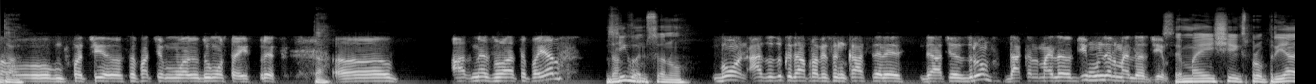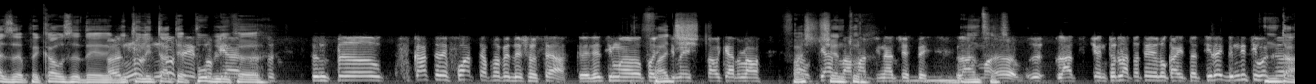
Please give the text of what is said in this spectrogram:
sau face, să facem uh, drumul ăsta expres. Da. Uh, ați mers vreodată pe el? Da, Sigur. cum să nu? Bun, ați văzut cât de aproape sunt casele de acest drum? Dacă îl mai lărgim, unde îl mai lărgim? Se mai și expropriază pe cauză de Uh, nu- utilitate nu se publică. expropriază. Sunt uh, casele foarte aproape de șosea. Credeți-mă, părinții mei stau chiar la, stau faci chiar la centuri. marginea acestei. La, Am uh, înțeles. la centuri, la toate localitățile. Gândiți-vă că... Da,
